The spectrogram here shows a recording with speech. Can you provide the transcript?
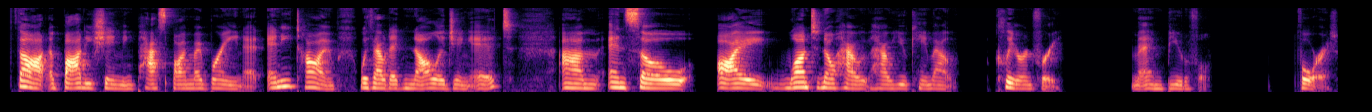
thought of body shaming pass by my brain at any time without acknowledging it. Um, and so I want to know how, how you came out clear and free and beautiful for it.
